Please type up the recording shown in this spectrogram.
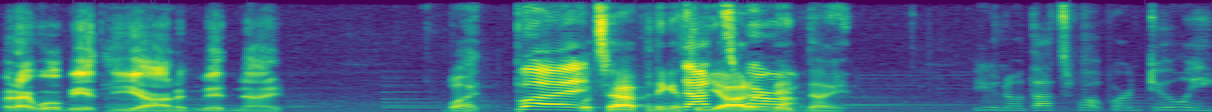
But I will be at the yacht at midnight. What? But What's happening at the yacht at where- midnight? you know that's what we're doing.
